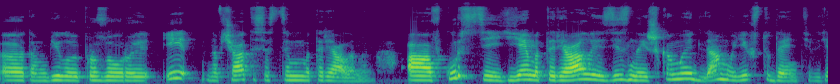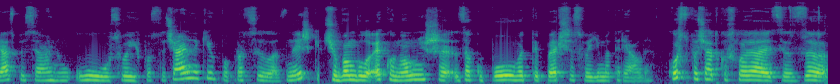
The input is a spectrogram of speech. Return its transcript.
е, там білої прозорої, і навчатися з цими матеріалами. А в курсі є матеріали зі знижками для моїх студентів. Я спеціально у своїх постачальників попросила знижки, щоб вам було економніше закуповувати перші свої матеріали. Курс спочатку складається з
